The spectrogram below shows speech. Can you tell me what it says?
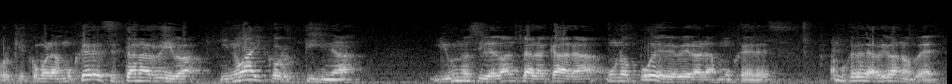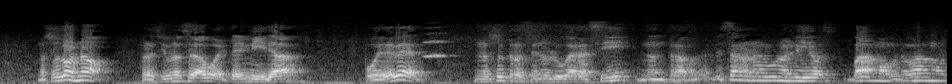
Porque como las mujeres están arriba y no hay cortina, y uno si levanta la cara, uno puede ver a las mujeres. Las mujeres de arriba nos ven. Nosotros no, pero si uno se da vuelta y mira, puede ver. Nosotros en un lugar así no entramos. Empezaron algunos líos, vamos, no vamos.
